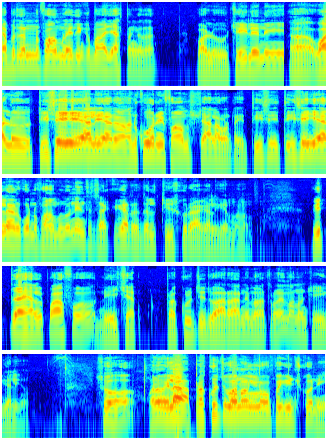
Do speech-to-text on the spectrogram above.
దెబ్బతిన్న ఫామ్లో అయితే ఇంకా బాగా చేస్తాం కదా. వాళ్ళు చేయలేని వాళ్ళు తీసేయాలి అని అనుకోని ఫామ్స్ చాలా ఉంటాయి. తీసి తీసేయాలి అనుకున్న ఫామ్లోనే ఇంత చక్కగా రిజల్ట్ తీసుకురాగలిగాం మనం. With the help of nature ప్రకృతి ద్వారానే మాత్రమే మనం చేయగలిగాం. సో మనం ఇలా ప్రకృతి వనరులను ఉపయోగించుకొని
